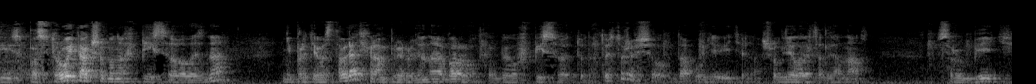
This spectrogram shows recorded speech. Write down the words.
и построй так, чтобы оно вписывалось, да? Не противоставлять храм природе, а наоборот, как бы его вписывать туда. То есть тоже все, да, удивительно, что делается для нас. Срубить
